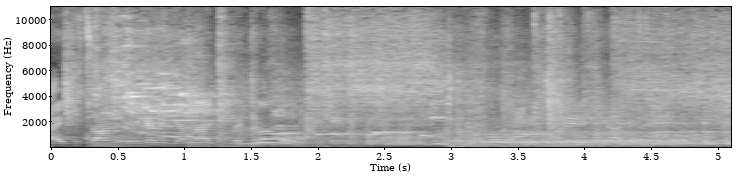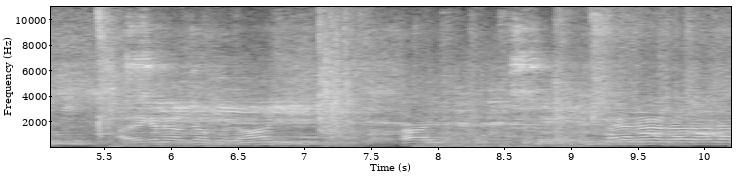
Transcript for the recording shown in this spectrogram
আই কিছু আছে এখানে কি আমরা দেখতে পাবো? ও, এইখানে। আর এখানে আছে আপনার Raj. Hi. Tata tata tata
